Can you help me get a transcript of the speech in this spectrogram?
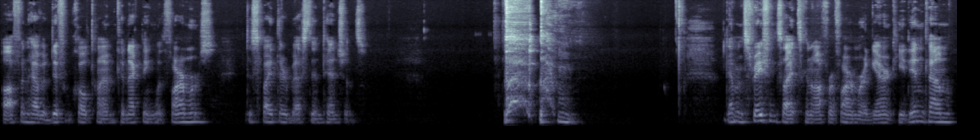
often have a difficult time connecting with farmers despite their best intentions. Demonstration sites can offer a farmer a guaranteed income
